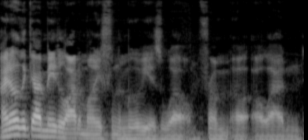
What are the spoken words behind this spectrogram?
I know the guy made a lot of money from the movie as well from uh, Aladdin.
